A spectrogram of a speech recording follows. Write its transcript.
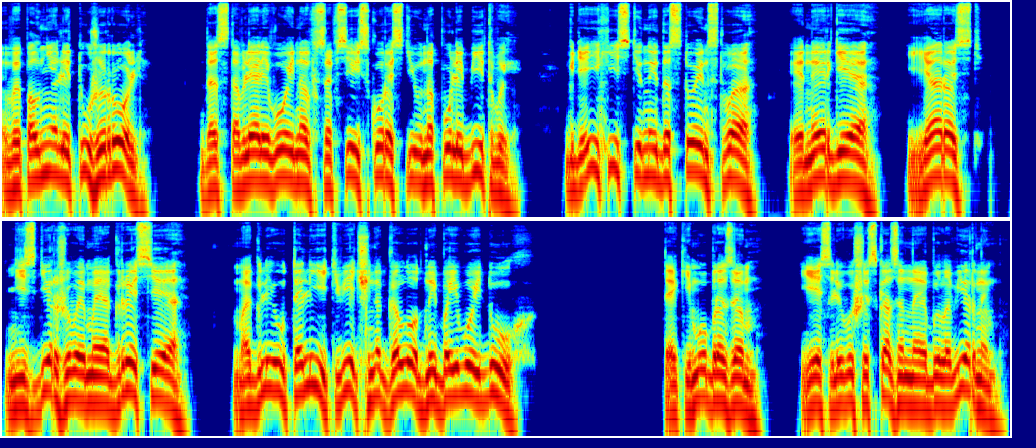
выполняли ту же роль, доставляли воинов со всей скоростью на поле битвы, где их истинные достоинства, энергия, ярость, несдерживаемая агрессия могли утолить вечно голодный боевой дух. Таким образом, если вышесказанное было верным,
